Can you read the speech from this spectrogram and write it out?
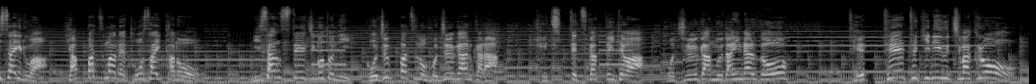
ミサイルは100発まで搭載可能。23ステージごとに50発の補充があるからケチって使っていては補充が無駄になるぞ。徹底的に撃ちまくろう。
